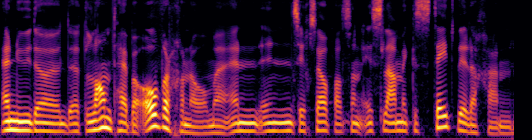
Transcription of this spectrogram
En nu het land hebben overgenomen en in zichzelf als een islamic state willen gaan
